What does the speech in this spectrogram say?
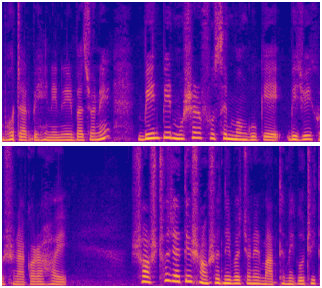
ভোটারবিহীন নির্বাচনে বিএনপির মোশারফ হোসেন মঙ্গুকে বিজয়ী ঘোষণা করা হয়। ষষ্ঠ জাতীয় সংসদ নির্বাচনের মাধ্যমে গঠিত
